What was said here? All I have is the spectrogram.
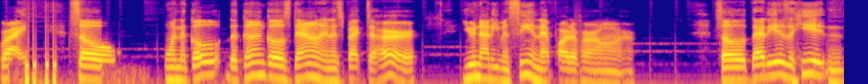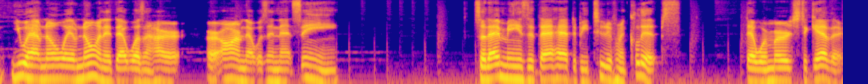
Right. So when the go the gun goes down and it's back to her, you're not even seeing that part of her arm. So that is a hidden. You have no way of knowing that that wasn't her her arm that was in that scene. So that means that that had to be two different clips that were merged together.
